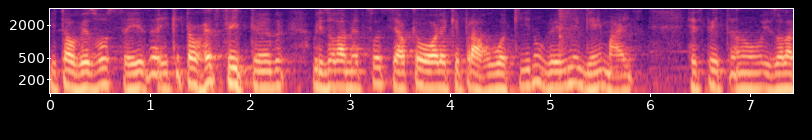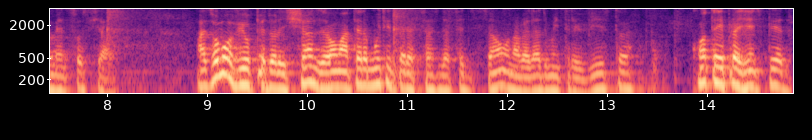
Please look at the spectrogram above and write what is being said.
e talvez vocês aí que estão respeitando o isolamento social, porque eu olho aqui para a rua aqui e não vejo ninguém mais respeitando o isolamento social. Mas vamos ouvir o Pedro Alexandre, é uma matéria muito interessante dessa edição, na verdade, uma entrevista. Conta aí para gente, Pedro.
